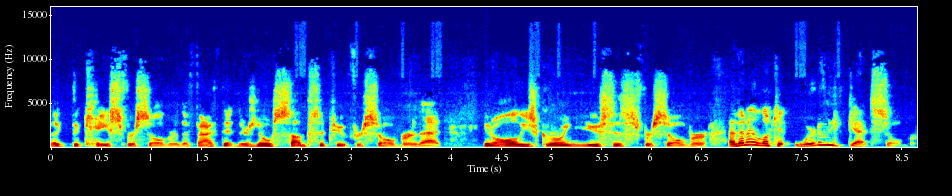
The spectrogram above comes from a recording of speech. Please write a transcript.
like the case for silver, the fact that there's no substitute for silver, that, you know, all these growing uses for silver. And then I look at where do we get silver?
